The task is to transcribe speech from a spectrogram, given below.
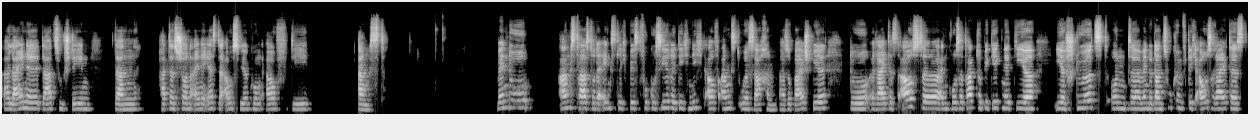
alleine dazustehen, dann hat das schon eine erste Auswirkung auf die Angst. Wenn du Angst hast oder ängstlich bist, fokussiere dich nicht auf Angstursachen. Also Beispiel, du reitest aus, äh, ein großer Traktor begegnet dir, ihr stürzt und äh, wenn du dann zukünftig ausreitest,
